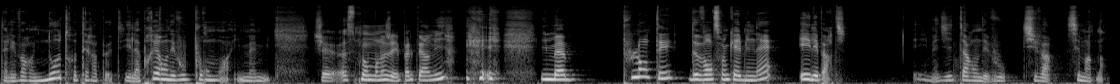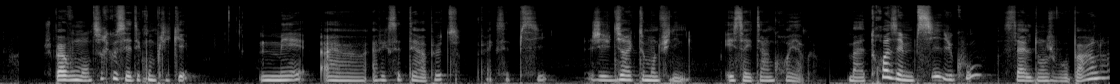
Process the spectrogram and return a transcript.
d'aller voir une autre thérapeute. Il a pris rendez-vous pour moi. Il m'a mis... À ce moment-là, j'avais pas le permis. il m'a planté devant son cabinet et il est parti. Il m'a dit T'as rendez-vous, t'y vas, c'est maintenant. Je vais pas vous mentir que c'était compliqué, mais euh, avec cette thérapeute, avec cette psy, j'ai eu directement le feeling. Et ça a été incroyable. Ma troisième psy, du coup, celle dont je vous parle,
